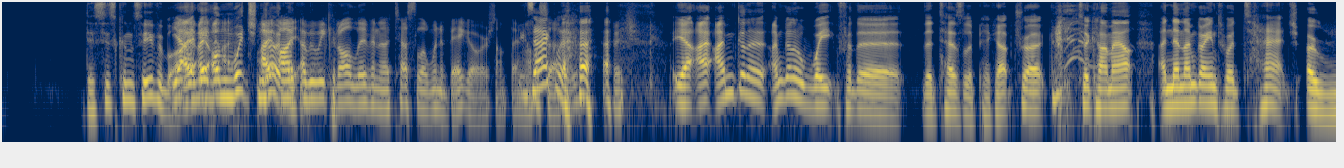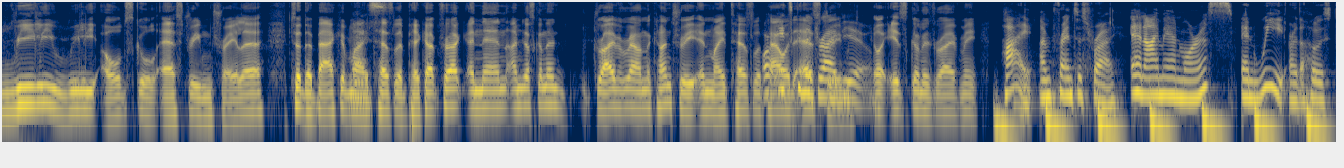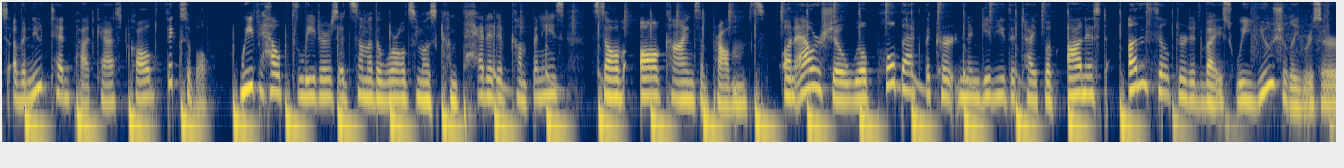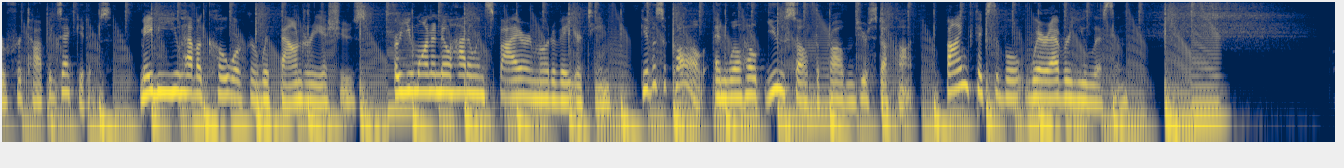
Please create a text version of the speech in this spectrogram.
This is conceivable. Yeah, I, I mean, I- on which note? I, I- I mean, we could all live in a Tesla Winnebago or something. Exactly. also, Yeah, I, I'm gonna I'm gonna wait for the the Tesla pickup truck to come out, and then I'm going to attach a really really old school Airstream trailer to the back of my Nice. Tesla pickup truck, and then I'm just gonna drive around the country in my Tesla powered it's gonna Airstream. drive you. Or it's gonna drive me. Hi, I'm Frances Frei, And I'm Anne Morriss. and we are the hosts of a new TED podcast called Fixable. We've helped leaders at some of the world's most competitive companies solve all kinds of problems. On our show, we'll pull back the curtain and give you the type of honest, unfiltered advice we usually reserve for top executives. Maybe you have a coworker with boundary issues, or you want to know how to inspire and motivate your team. Give us a call and we'll help you solve the problems you're stuck on. Find Fixable wherever you listen.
